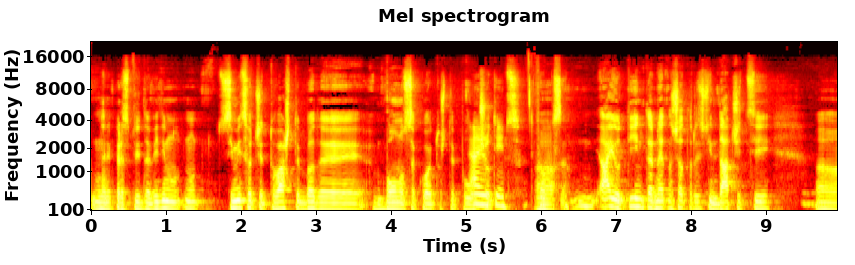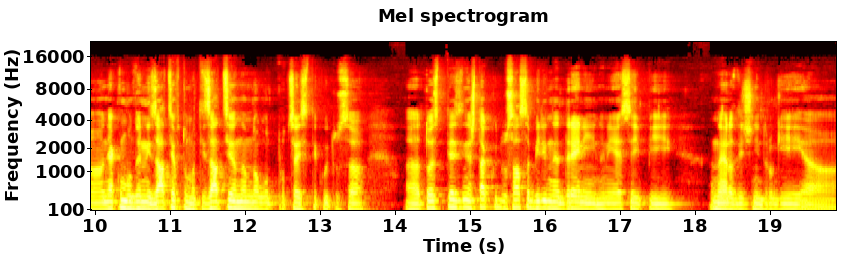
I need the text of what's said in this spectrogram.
Нали, предстои да видим, но, но си мисля, че това ще бъде бонуса, който ще получат. IoT, фокуса. IoT, интернет, нещата, различни датчици, някаква модернизация, автоматизация на много от процесите, които са. Тоест тези неща, които до сега са били внедрени, нали, SAP, най-различни други а,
